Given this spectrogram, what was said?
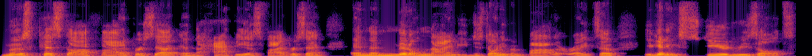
most pissed off 5% and the happiest 5% and the middle 90 just don't even bother right so you're getting skewed results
